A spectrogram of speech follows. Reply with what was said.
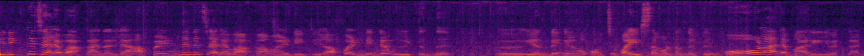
എനിക്ക് ചെലവാക്കാനല്ല ആ പെണ്ണിന് ചെലവാക്കാൻ വേണ്ടിയിട്ട് ആ പെണ്ണിന്റെ വീട്ടിൽ നിന്ന് എന്തെങ്കിലും കുറച്ച് പൈസ കൊണ്ടുവന്നിട്ട് ഓള അലമാരയിൽ വെക്കാൻ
